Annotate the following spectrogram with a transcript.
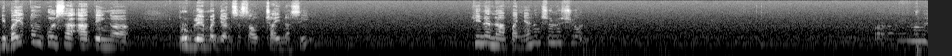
Di ba yung tungkol sa ating ah, problema dyan sa South China Sea? Hinanapan niya ng solusyon. Parang yung mga...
